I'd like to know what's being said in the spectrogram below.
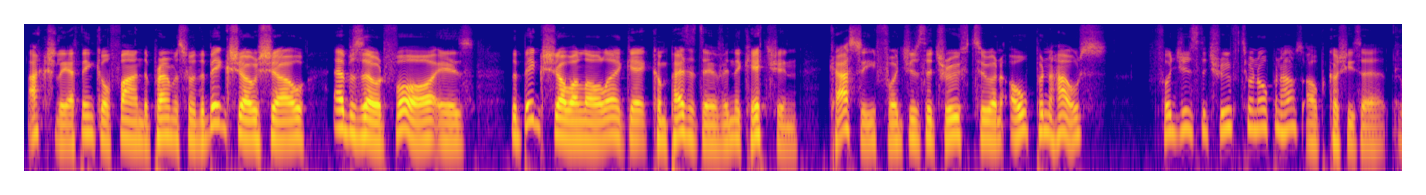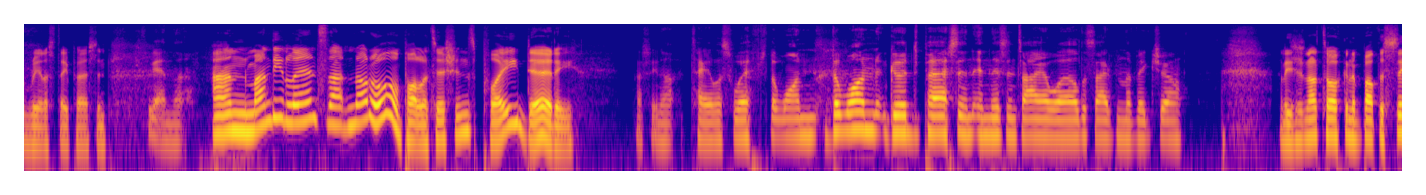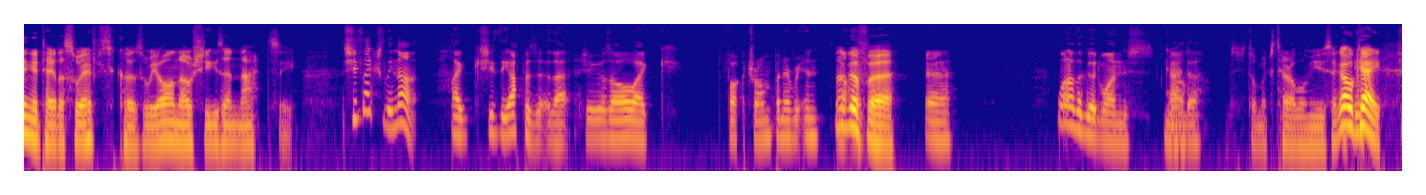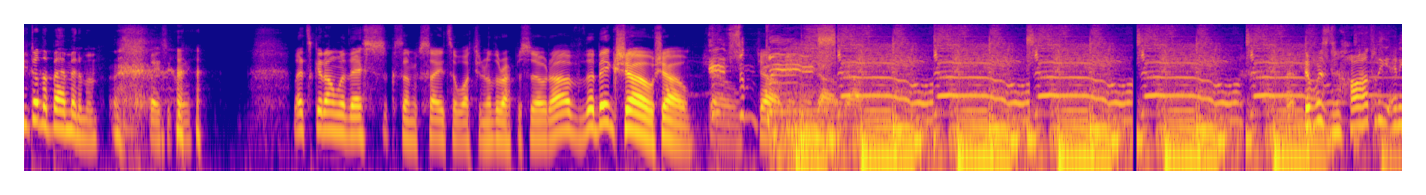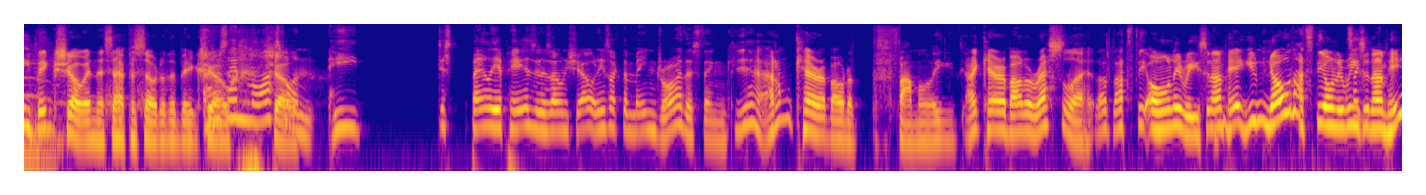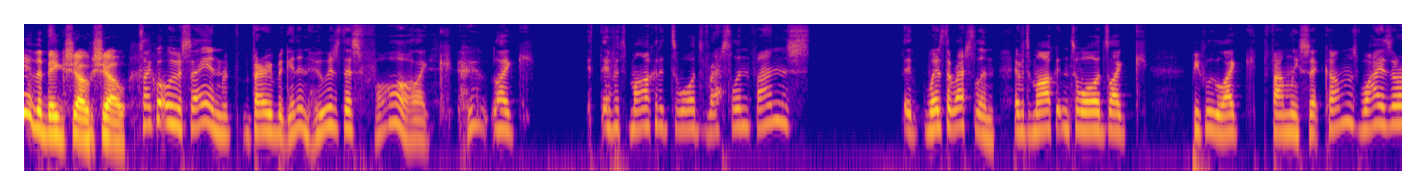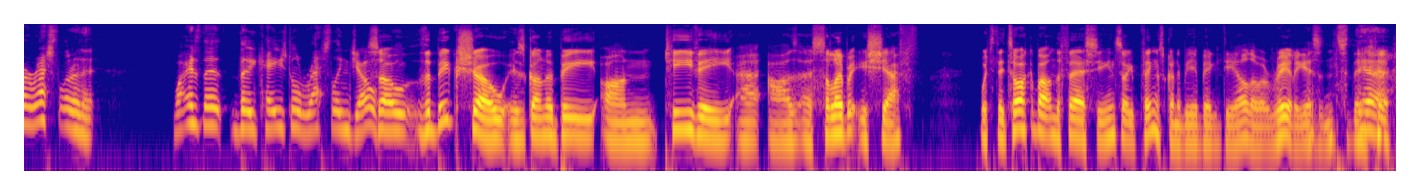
Actually, I think you'll find the premise for the Big Show show, episode 4, is the Big Show and Lola get competitive in the kitchen. Cassie fudges the truth to an open house. Fudges the truth to an open house? Oh, because she's a a real estate person. Forgetting that. And Mandy learns that not all politicians play dirty. Actually, not Taylor Swift, the one, the one good person in this entire world aside from the Big Show. And he's not talking about the singer Taylor Swift, because we all know she's a Nazi. She's actually not. Like, she's the opposite of that. She was all like, "Fuck Trump" and everything. Oh, good like- for her. Yeah. One of the good ones, kinda. She still makes terrible music. Okay. She's done the bare minimum, basically. Let's get on with this because I'm excited to watch another episode of The Big Show Show. So, Show, show, show. Uh, There was hardly any Big Show in this episode of The Big I Show. was saying in the last show. one, he just barely appears in his own show, and he's like the main draw of this thing. Yeah, I don't care about a family. I care about a wrestler. That, that's the only reason I'm here. You know that's the only like- reason I'm here, The Big Show Show. It's like what we were saying at the very beginning. Who is this for? Like, who? Like, if- if it's marketed towards wrestling fans, it, where's the wrestling? If it's marketing towards like people who like family sitcoms, why is there a wrestler in it? Why is there the occasional wrestling joke? So The Big Show is going to be on TV uh, as a celebrity chef, which they talk about in the first scene. So you think it's going to be a big deal, though it really isn't. They, Yeah.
